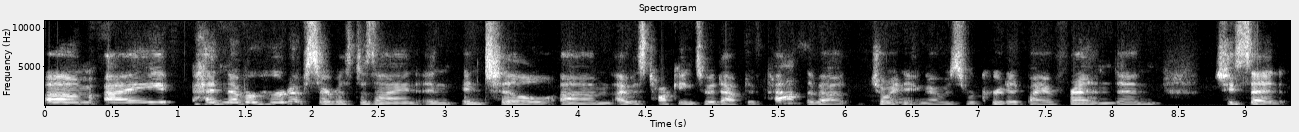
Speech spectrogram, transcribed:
um, I had never heard of service design in, until um, I was talking to Adaptive Path about joining. I was recruited by a friend, and she said,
